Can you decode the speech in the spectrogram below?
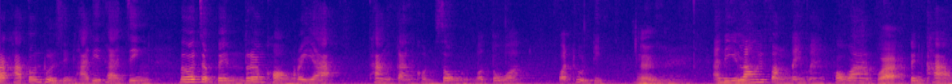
ราคาต้นทุนสินค้าที่แท้จริง ไม่ว่าจะเป็นเรื่องของระยะทางการขนส่งหรือว่าตัววัตถุดิบเออมอันนี้เล่าให้ฟังได้ไหมเพราะว่าว่าเป็นข่าว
